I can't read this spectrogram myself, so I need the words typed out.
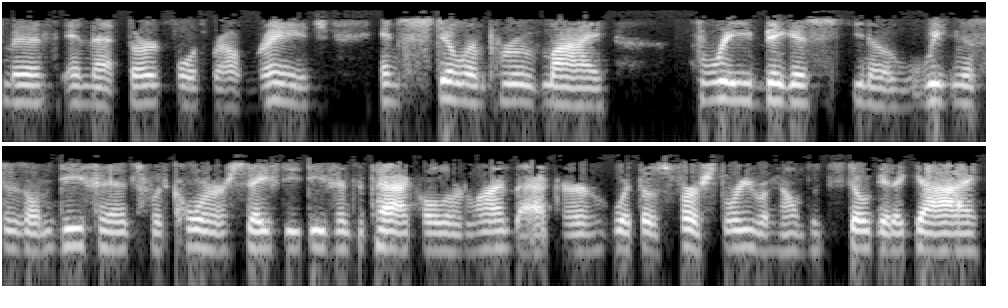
Smith in that third, fourth round range, and still improve my three biggest, you know, weaknesses on defense with corner, safety, defensive tackle, or linebacker with those first three rounds, and still get a guy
